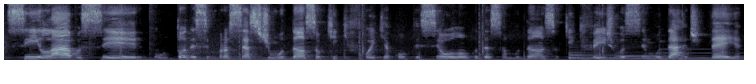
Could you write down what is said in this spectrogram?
Se lá você, com todo esse processo de mudança, o que, que foi que aconteceu ao longo dessa mudança? O que, que fez você mudar de ideia?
